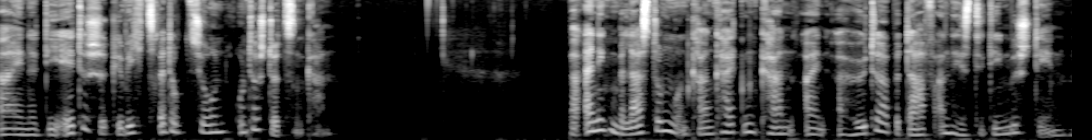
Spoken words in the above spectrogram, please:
eine diätische Gewichtsreduktion unterstützen kann. Bei einigen Belastungen und Krankheiten kann ein erhöhter Bedarf an Histidin bestehen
